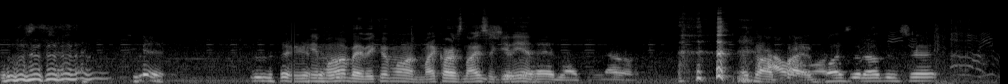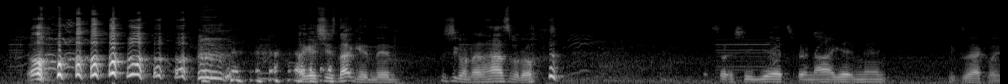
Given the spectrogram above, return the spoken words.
yeah. Come on, baby, come on. My car's nicer. Get Shake your in. head like no. That car Ow, busted up and shit. Oh! I guess she's not getting in. She's going to the hospital. That's what she gets for not getting in. Exactly.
